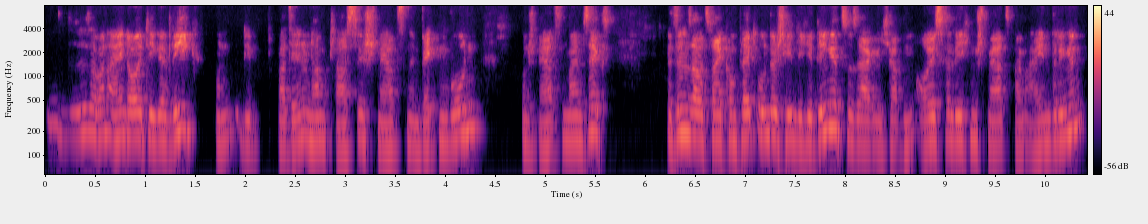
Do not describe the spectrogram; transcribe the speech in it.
das ist aber ein eindeutiger Weg. Und die Patienten haben klassisch Schmerzen im Beckenboden und Schmerzen beim Sex. Jetzt sind es aber zwei komplett unterschiedliche Dinge zu sagen, ich habe einen äußerlichen Schmerz beim Eindringen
